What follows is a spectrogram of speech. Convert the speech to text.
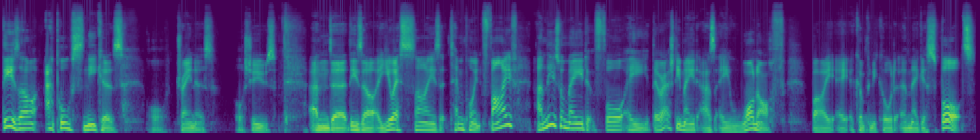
these are Apple sneakers or trainers or shoes. And uh, these are a US size 10.5, and these were made for a, they were actually made as a one off by a, a, company called Omega Sports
